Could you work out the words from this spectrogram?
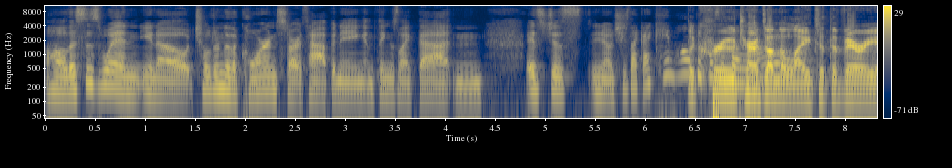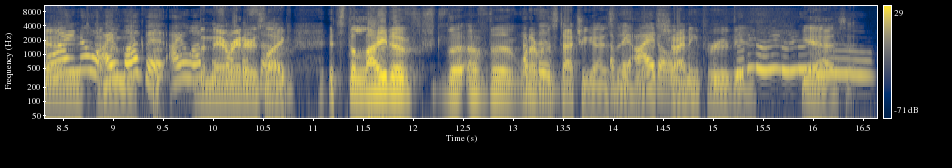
oh this is when you know children of the corn starts happening and things like that and it's just you know she's like i came home the crew the turns on the lights at the very end. I know, I then the- love it. I love the this narrator's episode. like, "It's the light of the of the whatever the, the- statue guy's of name idol. is shining through the." yeah, so-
